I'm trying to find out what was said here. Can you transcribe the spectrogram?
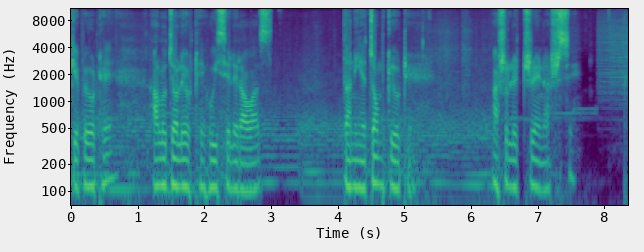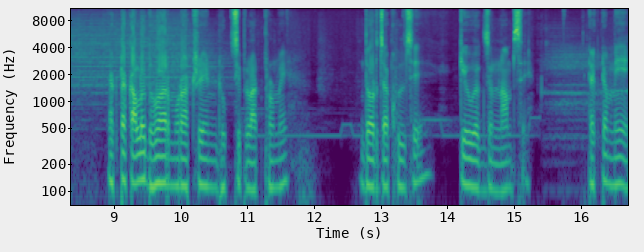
কেঁপে ওঠে আলো জ্বলে ওঠে হুইসেলের আওয়াজ। তানিয়া চমকে ওঠে। আসলে ট্রেন আসছে। একটা কালো ধোয়ার মোড়া ট্রেন ঢুকছে প্ল্যাটফর্মে। দরজা খুলছে, কেউ একজন নামছে। একটা মেয়ে,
